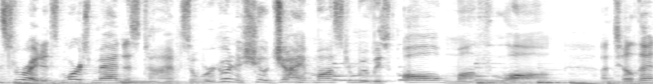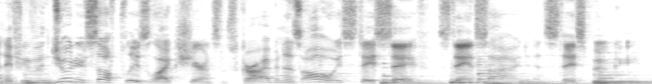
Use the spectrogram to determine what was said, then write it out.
That's right, it's March Madness time, so we're going to show giant monster movies all month long. Until then, if you've enjoyed yourself, please like, share, and subscribe, and as always, stay safe, stay inside, and stay spooky.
